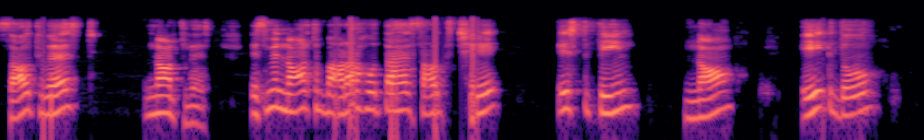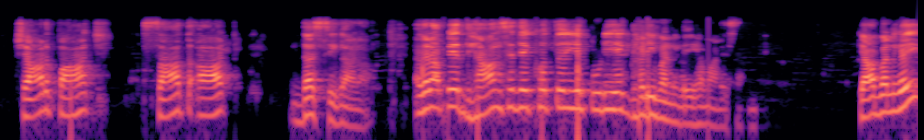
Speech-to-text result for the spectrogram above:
south, west, north, west. इसमें नॉर्थ बारह होता है, साउथ छ ईस्ट तीन, नौ, एक, दो, चार, पाँच, सात, आठ, दस, ग्यारह। अगर आप ये ध्यान से देखो तो ये पूरी एक घड़ी बन गई हमारे सामने। क्या बन गई?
